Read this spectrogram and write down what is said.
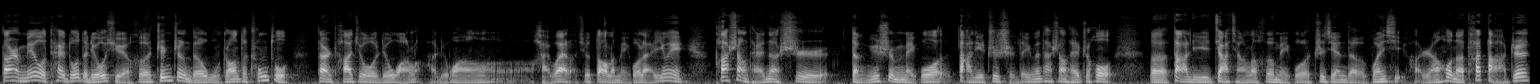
当然没有太多的流血和真正的武装的冲突，但是他就流亡了啊，流亡海外了，就到了美国来，因为他上台呢是。等于是美国大力支持的，因为他上台之后，呃，大力加强了和美国之间的关系啊。然后呢，他打着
